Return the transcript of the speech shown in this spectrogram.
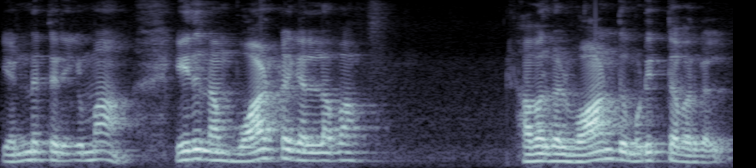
என்ன தெரியுமா? இது நம் வாழ்க்கை அல்லவா? அவர்கள் வாழ்ந்து முடித்தவர்கள்.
